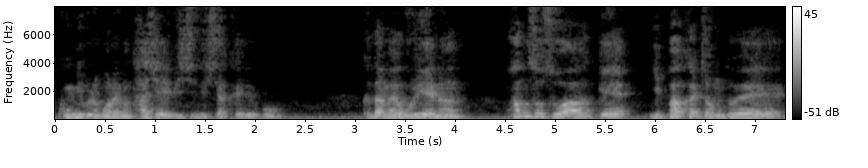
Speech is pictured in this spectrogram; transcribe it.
공립을 보내면 다시 ABCD 시작해야 되고 그 다음에 우리 애는 황소수학에 입학할 정도의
